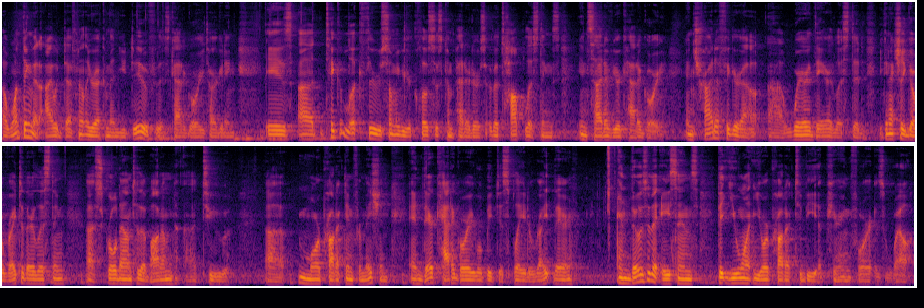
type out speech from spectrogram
Uh, one thing that I would definitely recommend you do for this category targeting is uh, take a look through some of your closest competitors or the top listings inside of your category and try to figure out uh, where they are listed. You can actually go right to their listing, uh, scroll down to the bottom uh, to uh, more product information, and their category will be displayed right there. And those are the ASINs that you want your product to be appearing for as well.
